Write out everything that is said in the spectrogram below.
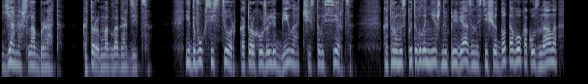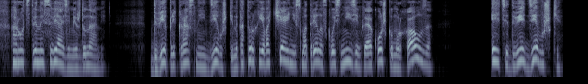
я нашла брата, которым могла гордиться, и двух сестер, которых уже любила от чистого сердца, которым испытывала нежную привязанность еще до того, как узнала о родственной связи между нами. Две прекрасные девушки, на которых я в отчаянии смотрела сквозь низенькое окошко Мурхауза. Эти две девушки —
